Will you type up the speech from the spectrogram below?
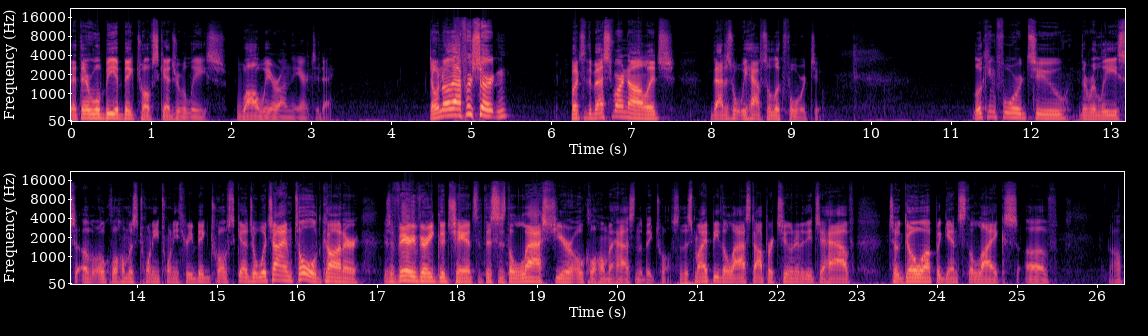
that there will be a Big 12 schedule release while we are on the air today. Don't know that for certain, but to the best of our knowledge, that is what we have to look forward to. Looking forward to the release of Oklahoma's 2023 Big 12 schedule, which I am told, Connor, there's a very, very good chance that this is the last year Oklahoma has in the Big 12. So this might be the last opportunity to have to go up against the likes of, well,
